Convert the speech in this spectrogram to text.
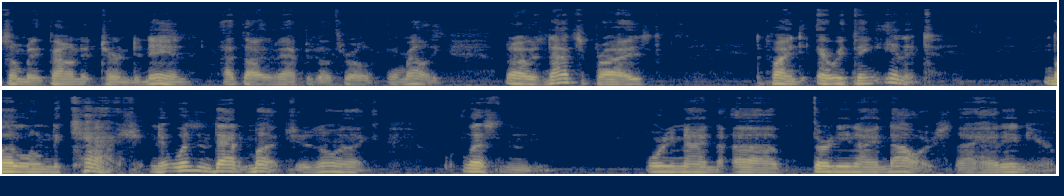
somebody found it, turned it in. I thought I would have to go through all the formality, but I was not surprised to find everything in it, let alone the cash. And it wasn't that much. It was only like less than forty nine, uh, thirty nine dollars that I had in here.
